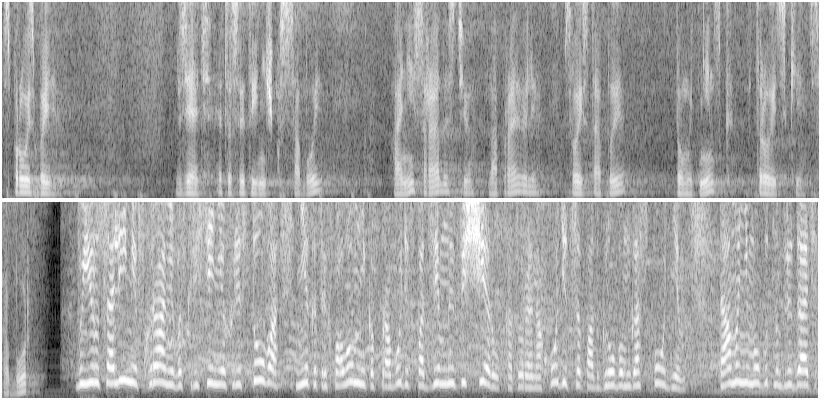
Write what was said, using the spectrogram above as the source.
с просьбой взять эту святынечку с собой, они с радостью направили свои стопы в Амутнинск, в Троицкий собор – в Иерусалиме в храме Воскресения Христова некоторых паломников проводят в подземную пещеру, которая находится под гробом Господним. Там они могут наблюдать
